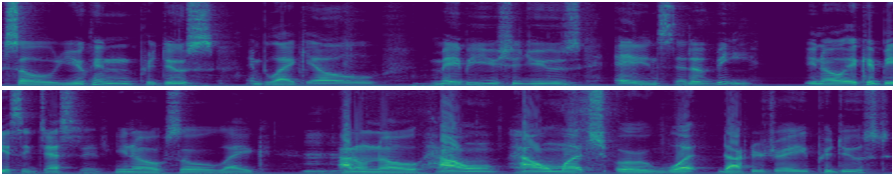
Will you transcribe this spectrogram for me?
So you can produce and be like, "Yo, maybe you should use A instead of B." You know, it could be a suggestion, you know, so like I don't know how how much or what Dr. Dre produced,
